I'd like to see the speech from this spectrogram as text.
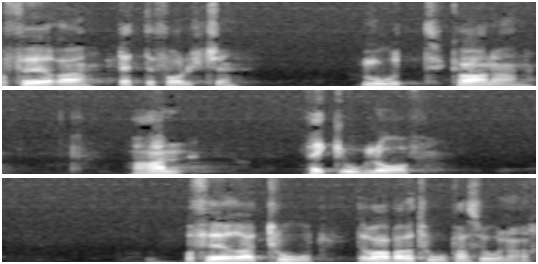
å føre dette folket mot Kanaan. Og han fikk òg lov å føre to Det var bare to personer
